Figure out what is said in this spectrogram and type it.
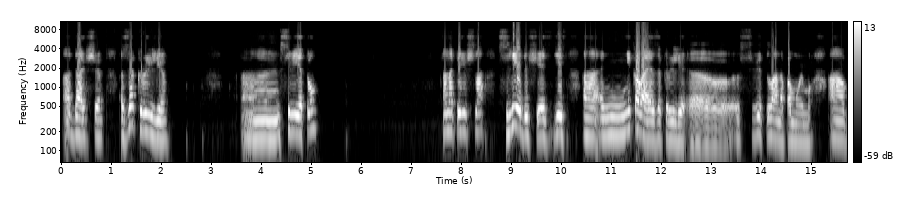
А дальше закрыли а, Свету. Она перешла. Следующая здесь а, Николая закрыли, э, Светлана, по-моему. А,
